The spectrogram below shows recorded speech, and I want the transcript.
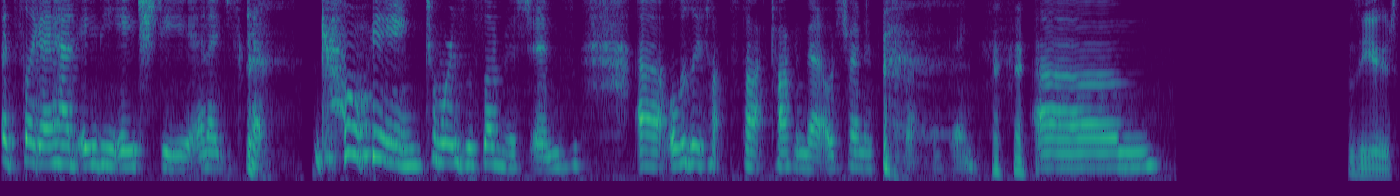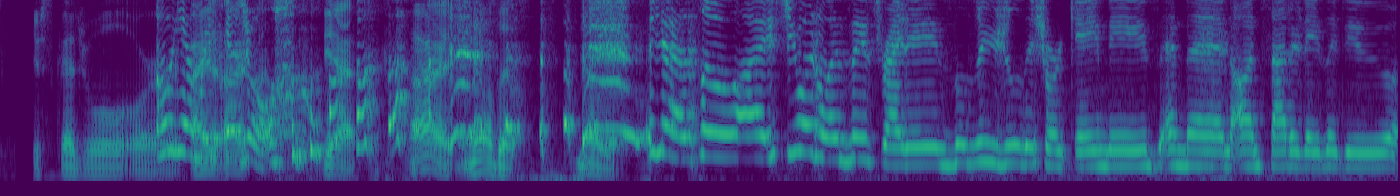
it's like I had ADHD and I just kept going towards the submissions. Uh, what was I ta- ta- talking about? I was trying to think about something. Um, Is it your your schedule or? oh yeah, my I- I- schedule. yeah. All right, nailed it. Yeah, so I stream on Wednesdays, Fridays. Those are usually the short game days, and then on Saturdays I do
